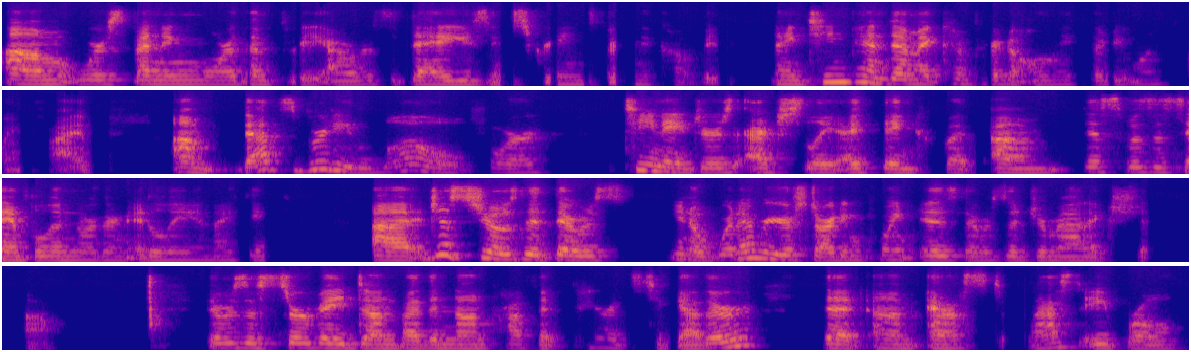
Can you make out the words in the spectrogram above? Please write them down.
um, were spending more than three hours a day using screens during the COVID-19 pandemic compared to only 31.5. Um, that's pretty low for teenagers, actually, I think, but um, this was a sample in Northern Italy, and I think uh, it just shows that there was, you know, whatever your starting point is, there was a dramatic shift up. There was a survey done by the nonprofit Parents Together that um, asked last April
